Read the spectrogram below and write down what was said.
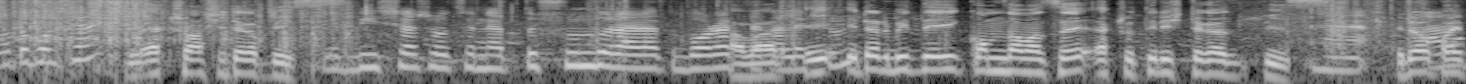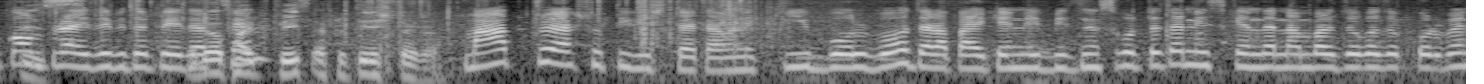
কত বলছেন? একশো আশি টাকা পিস বিশ্বাস হচ্ছে না এত সুন্দর আর এত বড় একটা কালেকশন এটার ভিতরেই কম দাম আছে একশো তিরিশ টাকা পিস হ্যাঁ এটাও আরও ফাইভ কম প্রাইসের ভিতরে পেয়ে এটাও যাচ্ছেন। ফাইভ পিস একশো তিরিশ টাকা। মাত্র একশো তিরিশ টাকা মানে কি বলব? যারা পাইকারি বিজনেস করতে চান স্ক্যানদার নাম্বার যোগাযোগ করবেন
